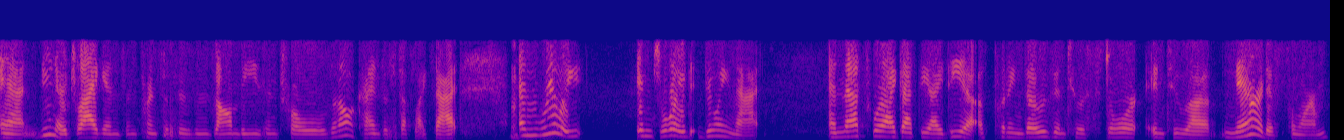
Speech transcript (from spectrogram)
and you know dragons and princesses and zombies and trolls and all kinds of stuff like that mm-hmm. and really enjoyed doing that. And that's where I got the idea of putting those into a store into a narrative form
